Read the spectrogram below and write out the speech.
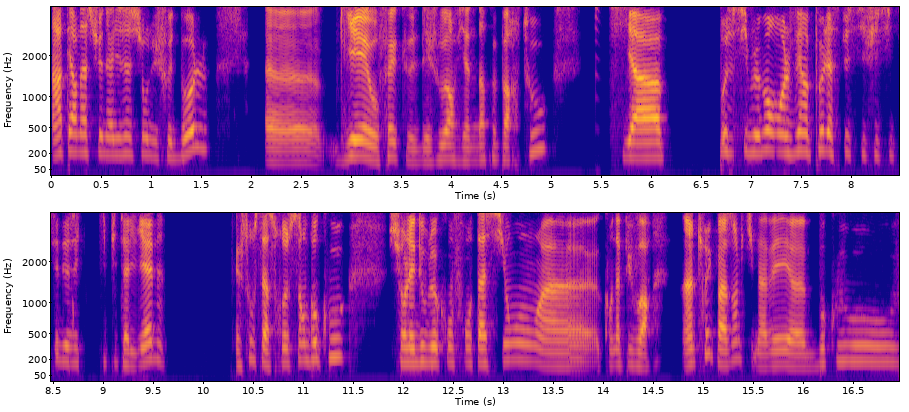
internationalisation du football euh, liée au fait que des joueurs viennent d'un peu partout, qui a possiblement enlevé un peu la spécificité des équipes italiennes. Et je trouve que ça se ressent beaucoup sur les doubles confrontations euh, qu'on a pu voir. Un truc, par exemple, qui m'avait euh, beaucoup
